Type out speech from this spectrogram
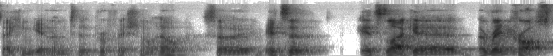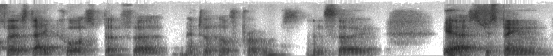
they can get them to professional help. So it's a it's like a, a Red Cross first aid course, but for mental health problems. And so, yeah, it's just been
